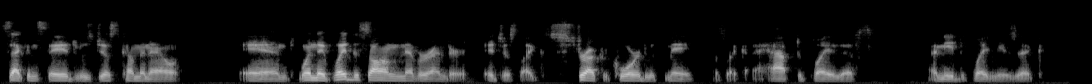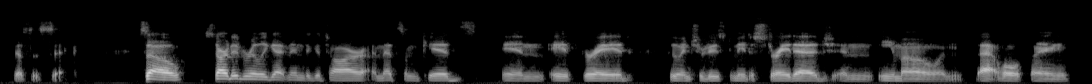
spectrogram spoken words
Second stage was just coming out, and when they played the song Never Ender, it just like struck a chord with me. I was like, I have to play this. I need to play music. This is sick. So started really getting into guitar. I met some kids in eighth grade who introduced me to straight edge and emo and that whole thing.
